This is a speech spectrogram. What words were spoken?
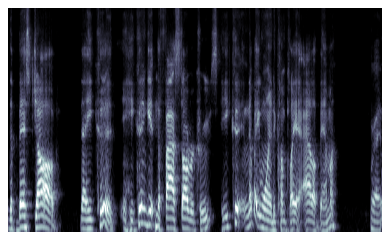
the best job that he could he couldn't get the five star recruits he couldn't nobody wanted to come play at alabama right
